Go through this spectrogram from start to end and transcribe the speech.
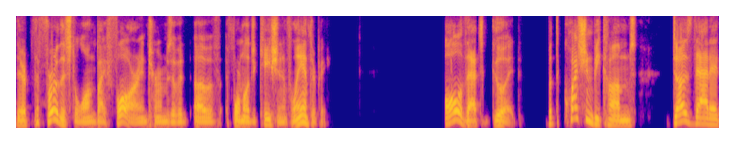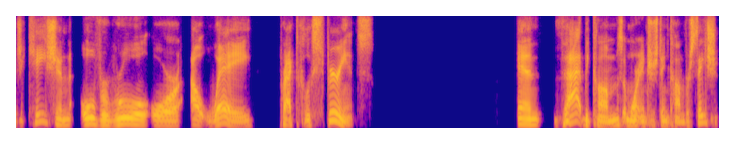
They're the furthest along by far in terms of, of formal education and philanthropy. All of that's good. But the question becomes does that education overrule or outweigh practical experience? And that becomes a more interesting conversation.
